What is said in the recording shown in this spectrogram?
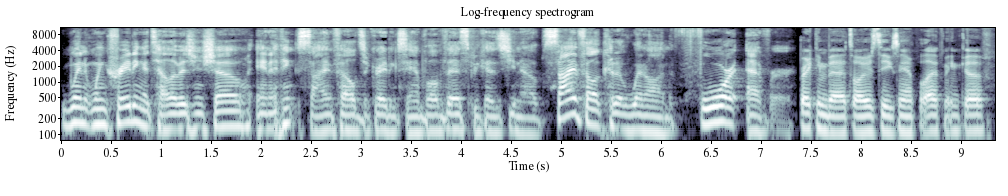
when when creating a television show, and I think Seinfeld's a great example of this because you know Seinfeld could have went on forever. Breaking Bad's always the example I think of.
